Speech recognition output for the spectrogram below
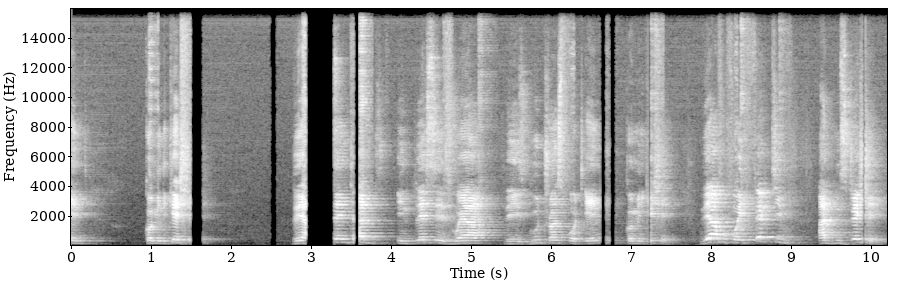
and communication, they are centered in places where there is good transport and communication. Therefore, for effective administration,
